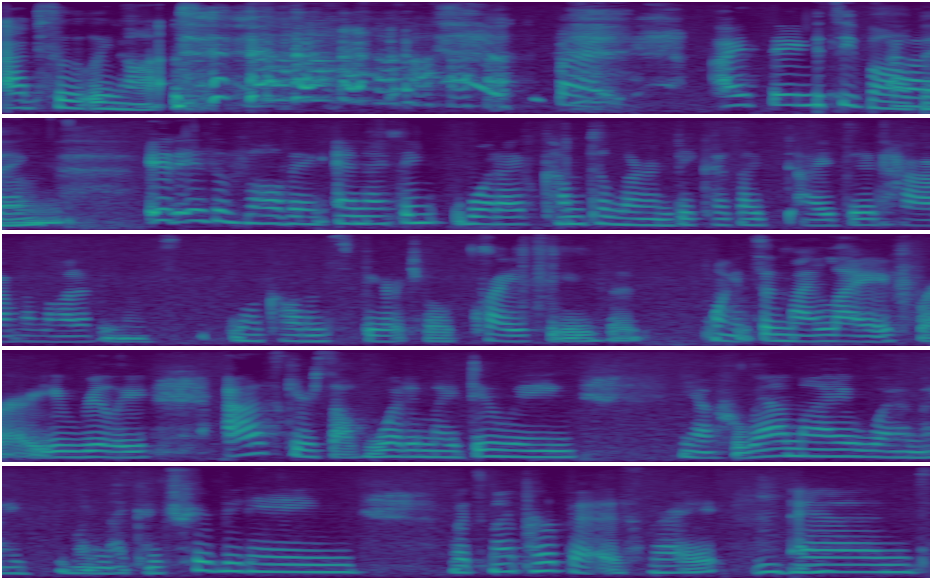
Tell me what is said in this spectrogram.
absolutely not. but I think it's evolving. Um, it is evolving, and I think what I've come to learn because I I did have a lot of you know we'll call them spiritual crises at points in my life where you really ask yourself, what am I doing? You know, who am I? What am I? What am I contributing? What's my purpose? Right? Mm-hmm. And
